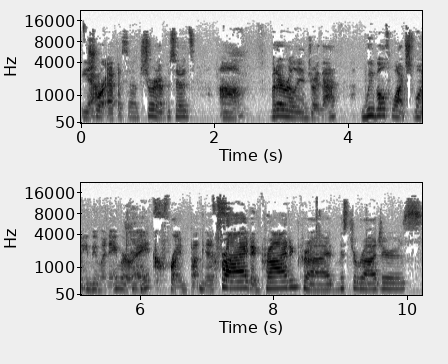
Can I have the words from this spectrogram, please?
yeah short episodes. short episodes. Um, but I really enjoyed that. We both watched "Won't You Be My Neighbor," right? Cried buckets. cried and cried and cried. Mr. Rogers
